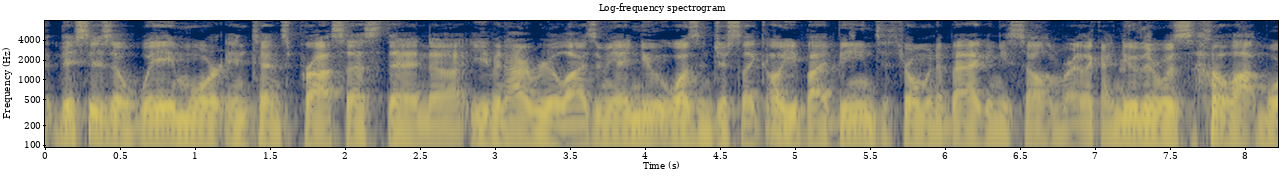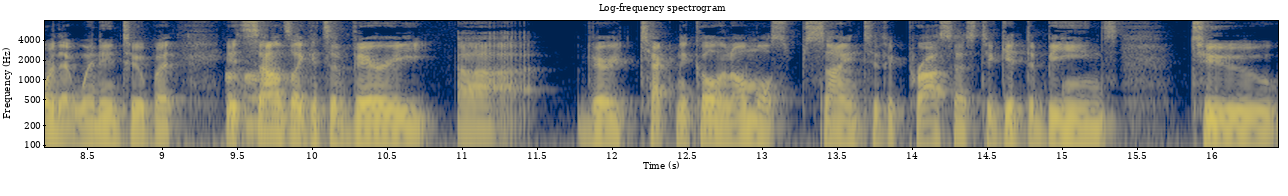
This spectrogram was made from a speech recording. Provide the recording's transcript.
this is a way more intense process than uh, even I realized. I mean, I knew it wasn't just like oh, you buy beans, you throw them in a bag, and you sell them, right? Like I knew there was a lot more that went into it, but it uh-huh. sounds like it's a very uh, very technical and almost scientific process to get the beans to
